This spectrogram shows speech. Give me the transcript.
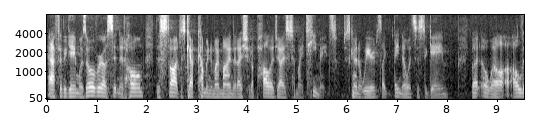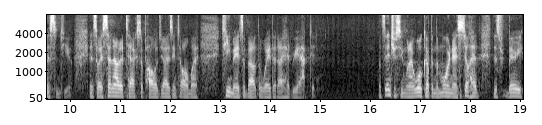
After the game was over, I was sitting at home. This thought just kept coming to my mind that I should apologize to my teammates, which is kind of weird. It's like they know it's just a game, but oh well, I'll listen to you. And so I sent out a text apologizing to all my teammates about the way that I had reacted. What's interesting, when I woke up in the morning, I still had this very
